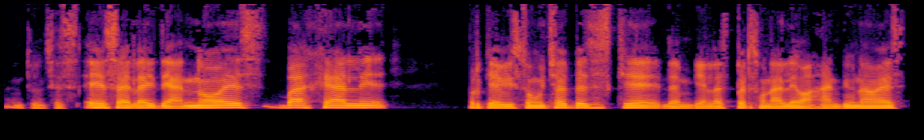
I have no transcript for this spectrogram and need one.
Entonces, esa es la idea. No es bajarle, porque he visto muchas veces que también las personas le bajan de una vez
